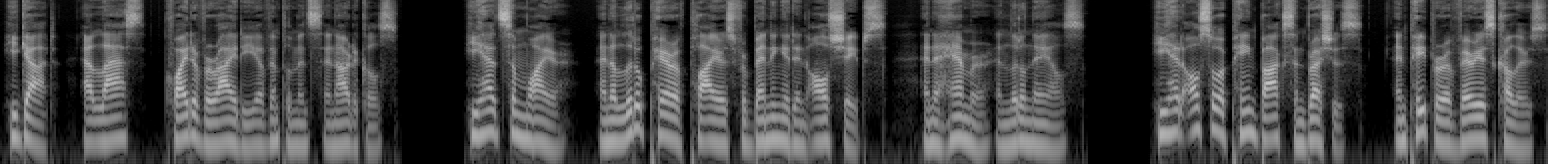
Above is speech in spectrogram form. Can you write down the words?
he got, at last, quite a variety of implements and articles. He had some wire, and a little pair of pliers for bending it in all shapes, and a hammer and little nails. He had also a paint box and brushes, and paper of various colors,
